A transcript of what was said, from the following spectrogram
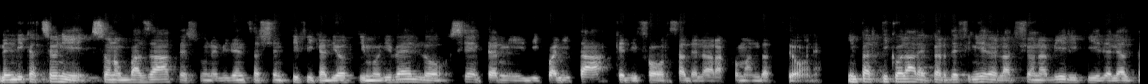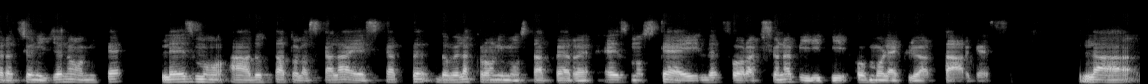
Le indicazioni sono basate su un'evidenza scientifica di ottimo livello sia in termini di qualità che di forza della raccomandazione. In particolare per definire l'actionability delle alterazioni genomiche, l'ESMO ha adottato la scala ESCAT, dove l'acronimo sta per ESMO Scale for Actionability of Molecular Targets. La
